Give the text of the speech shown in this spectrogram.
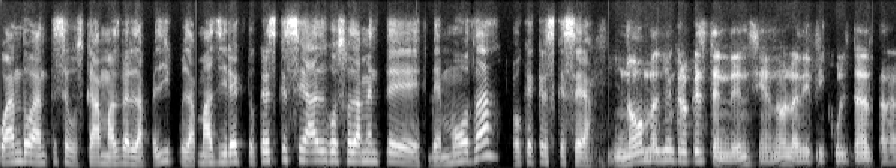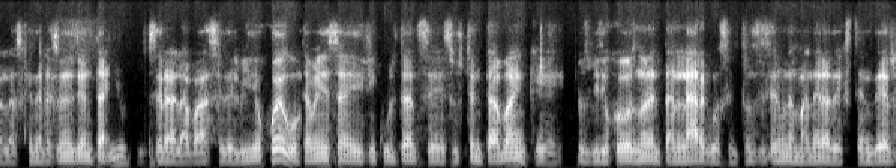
cuando antes se buscaba más ver la película, más directo. ¿Crees que sea algo solamente de moda o qué crees que sea? No, más bien creo que es tendencia, ¿no? La dificultad para las generaciones de antaño pues, era la base del videojuego. También esa dificultad se sustentaba en que los videojuegos no eran tan largos, entonces era una manera de extender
